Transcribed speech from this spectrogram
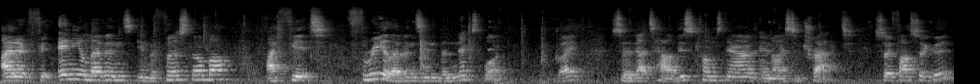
I don't fit any 11s in the first number. I fit three 11s in the next one, right? So that's how this comes down and I subtract. So far so good?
